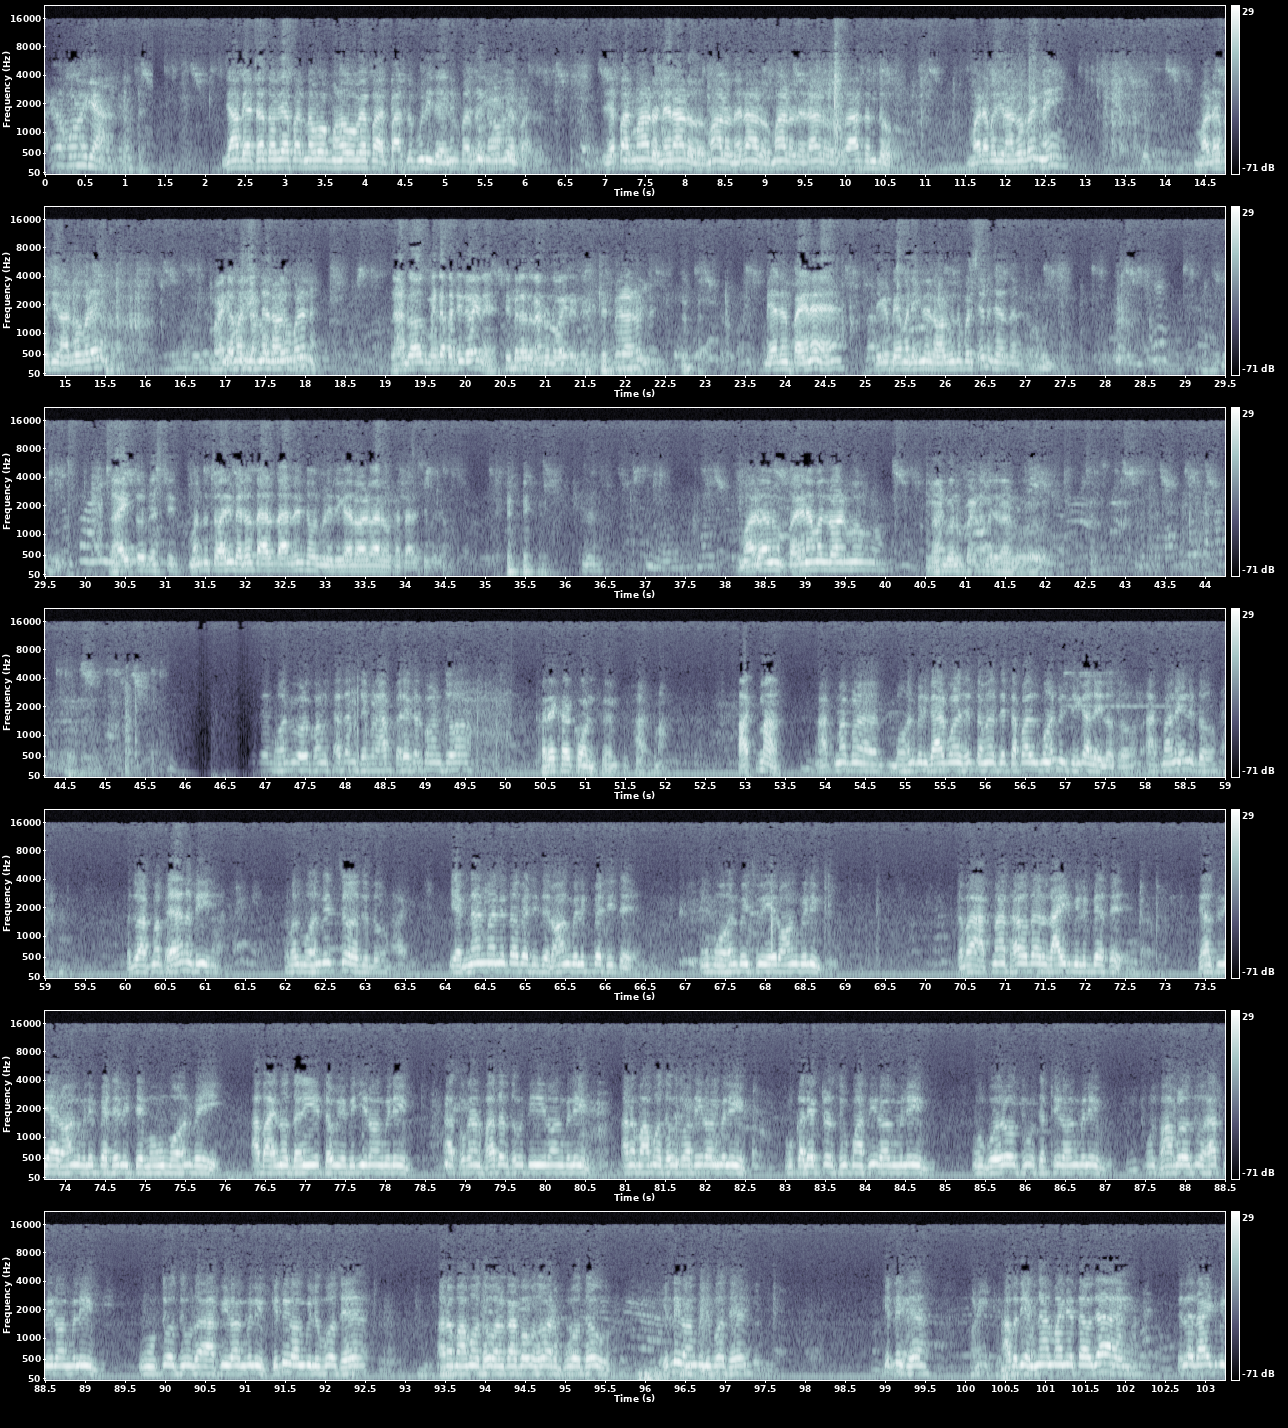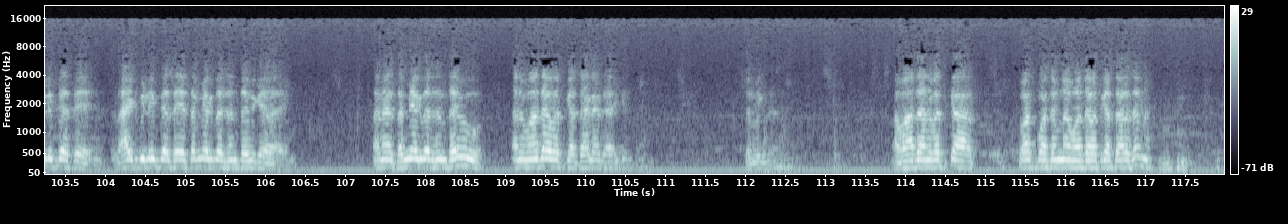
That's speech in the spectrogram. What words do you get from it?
આગળ બોલો ક્યાં? જ્યાં બેઠા તો વેપાર નવો નવો વેપાર પાછલો ભૂલી જાય ને પાછો નવો વેપાર. વેપાર માડો ને રાડો માડો ને રાડો માડો ને રાડો આ ધંધો. માડ્યા પછી રાડવો પડે નહીં? માડ્યા પછી રાડવો પડે? એમાં રાંડવું પડે ને? રાંડવા મેંડા પછી હોય ને. તે પેલા તો રાંડવાનું હોય ને બે જણ પહેણે બે માં રાંડવું તો પડશે ને જરા હા તો નિશ્ચિત. મને તો ચોરી બેઠો તાર તાર જ ખબર પડી હતી કે વાર વખત આવશે બધા. મારવાનું પરિણામ જ રાંડવું રાંડવાનું પરિણામ જ રાંડવું મોહનભાઈ ઓળખવાનું સાધન છે પણ આપ ખરેખર કોણ છો? ખરેખર કોણ છો એમ આત્મા. આત્મા? આત્મા પણ મોહનભાઈ ગાળ કોણ છે તમે તે ટપાલ મોહનભાઈ ટીકા લઈ લો છો. આત્મા નહીં લેતો. હજુ આત્મા થયા નથી. તમારે મોહનભાઈ છો હજુ તો. એ અજ્ઞાન માન્યતા બેઠી છે રોંગ બિલીફ બેઠી છે. હું મોહનભાઈ છું, એ રોંગ બિલીફ તમે આત્મા થાવ ત્યારે રાઈટ બિલીફ બેસે. ત્યાં સુધી આ રોંગ બિલીફ બેઠેલી છે. હું મોહનભાઈ. આ બાયનો ધણી થયું, એ બીજી રોંગ બિલીફ આ છોકરાનો ફાધર થયું, તે રોંગ બિલીફ આનો મામો થયું, ચોથી રોંગ બિલીફ હું કલેક્ટર છું, પાંચમી રોંગ બિલીફ હું ગોયરો છું, છઠ્ઠી રોંગ બિલીફ હું સાંભળો છું, સાતમી રોંગ બિલીફ હું તો છું આઠમી રોંગ બિલીફ કેટલી રોંગ બિલીફો છે? આનો મામો થયો, આનો કાકો થયો, આનો પુઓ થયો. કેટલી રોંગ બિલીફો છે? કેટલી છે? આ બધી અજ્ઞાન માન્યતાઓ જાય, એટલે રાઈટ બિલીફ બેસે. રાઈટ બિલીફ બેસે સમ્યક દર્શન થયું કહેવાય. અને સમ્યક દર્શન થયું, અને વાંધા વચકા ચાલ્યા જાય સમ્યક દર્શન. વાંધા ને વચકા પાંચ પાંચમ ના વાંધા વચકા ચાલે છે ને?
